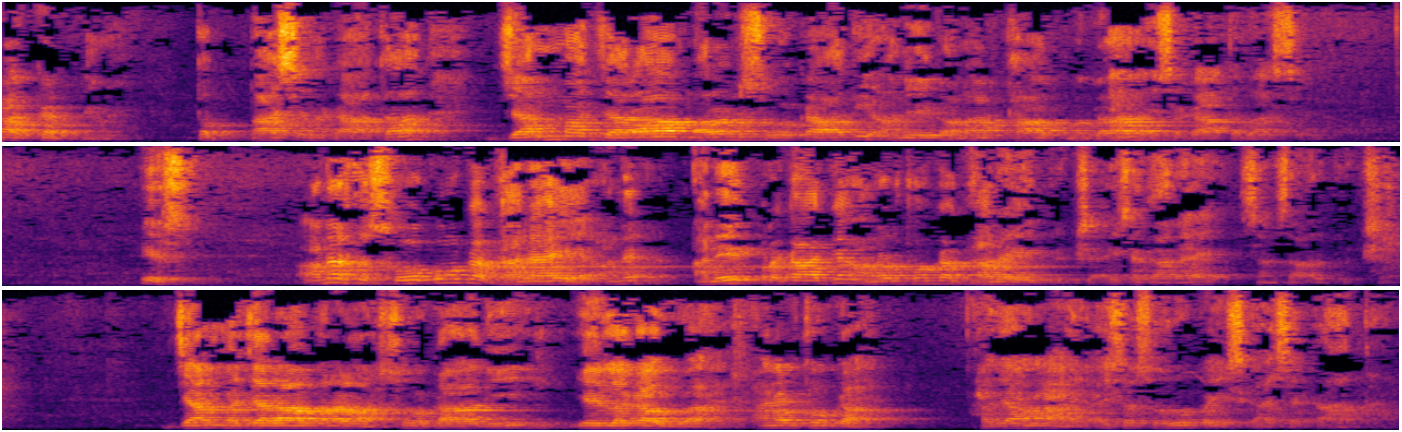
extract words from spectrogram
कटने में? तो भाष्य में कहा था, जन्म, जरा, मरण, शोक आदि अनेक अनर्थात्मक ऐसा कहा था भाष्य में। इस अनर्थ शोकों का घर है अनेक प्रकार के अनर्थों का घर है वृक्ष, ऐसा घर है, संसार वृक्ष। जन्म, जरा, मरण, शोक आदि, ये लगा हुआ है, अनर्थों का खजाना है, ऐसा स्वरूप है इसका, ऐसा कहा था।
